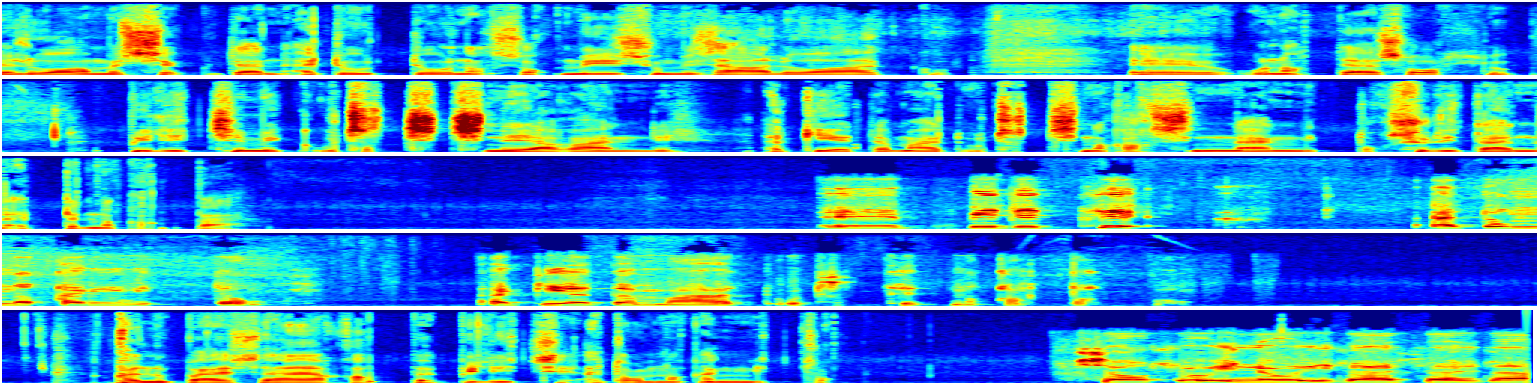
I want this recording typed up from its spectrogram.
налуарамассакку таан атууттуунерсоқ мииссумисаалуаракку э унартаа соорлу пилитсимик утертитсиниараанни акия тамаат утертинеқарсинаангиттор сули таана аттанеқарпаа э пилитси аторнеқангиттор акиатамаат утертитнеқартарпо qanu paasaaqarpa pilitsi atorneqanngitsoq соорлу инуу илаасаила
